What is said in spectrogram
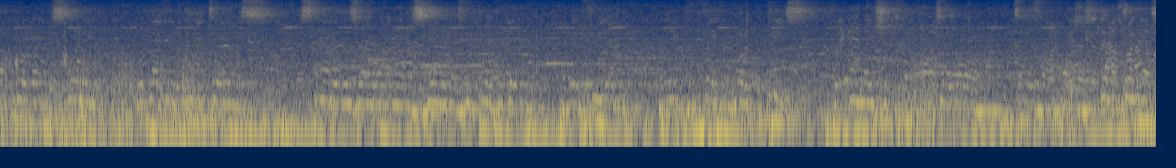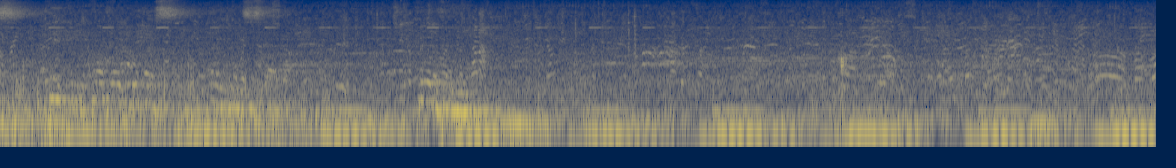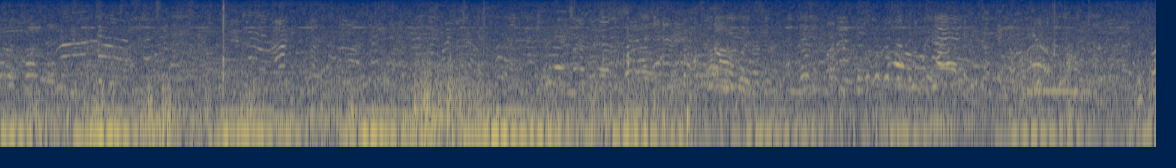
our program this morning. We'd love you to come join us. Stand with Israel right now this morning as we pray for them, for freedom, for faith and hope, for peace, for one nation, to the heart of the world, to Israel. Come and join us. Thank you for cooperating with us. Thank you, sister. Feel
